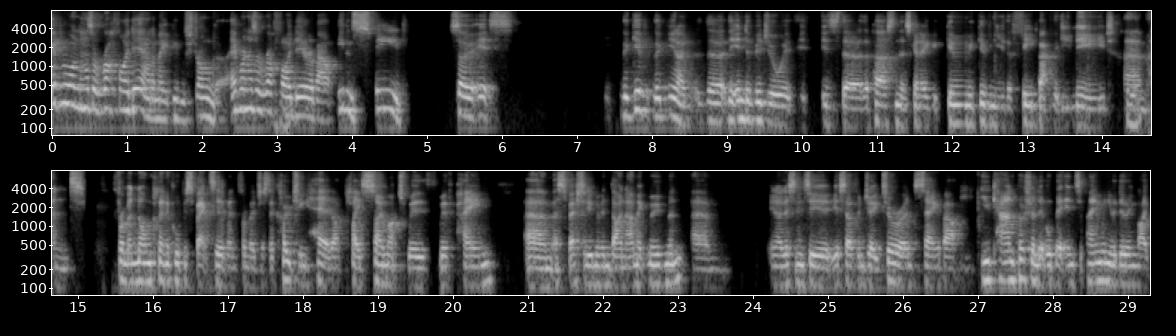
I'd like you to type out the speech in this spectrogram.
everyone has a rough idea how to make people stronger. Everyone has a rough idea about even speed. So it's the give the you know the the individual is the the person that's going to be giving you the feedback that you need. Um, and from a non-clinical perspective and from a, just a coaching head, I play so much with with pain, um, especially within dynamic movement. Um, you know, listening to yourself and Jake Tuura saying about you can push a little bit into pain when you're doing like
